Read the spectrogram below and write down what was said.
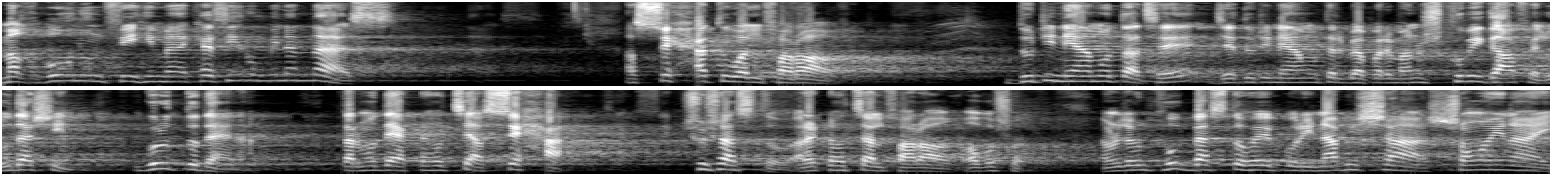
মকবুনুন ফিহিমা কাসিরুম মিনান নাস। as-sihhatu wal ফারাগ। দুটি নিয়ামত আছে, যে দুটি নিয়ামতের ব্যাপারে মানুষ খুবই গাফেল, উদাসীন, গুরুত্ব দেয় না। তার মধ্যে একটা হচ্ছে আসেহা সুস্বাস্থ্য আর একটা হচ্ছে আল ফারাগ অবসর। আমরা যখন খুব ব্যস্ত হয়ে পড়ি না বিশ্বাস সময় নাই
